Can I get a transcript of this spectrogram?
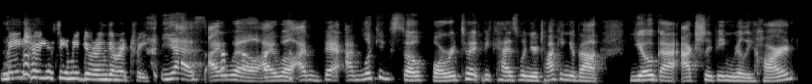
Make sure you see me during the retreat. yes, I will. I will. I'm be- I'm looking so forward to it because when you're talking about yoga actually being really hard,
